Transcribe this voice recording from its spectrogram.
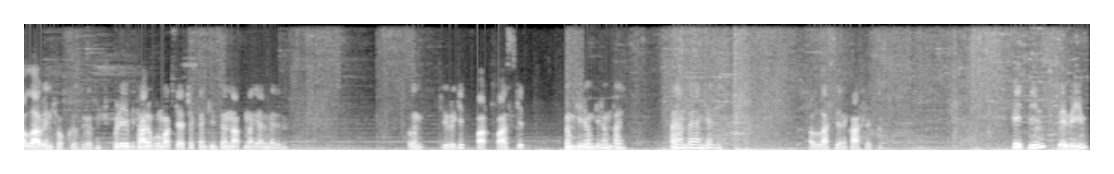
Allah beni çok kızdırıyorsun. Şu kuleye bir tane vurmak gerçekten kimsenin aklına gelmedi mi? Oğlum yürü git bak bas git. Geliyorum geliyorum geliyorum dayan. Dayan dayan geldim. Allah seni kahretsin. Caitlyn bebeğim.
